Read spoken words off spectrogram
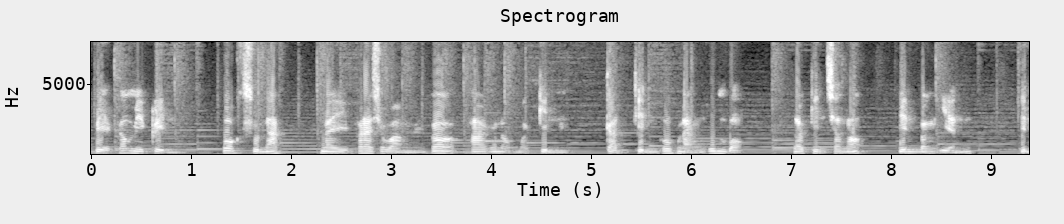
เปียกก็มีกลิ่น พวกสุนัขในพระราชวังเนี่ยก็พากันออกมากิน กัดกินพวกหนังหุ้มเบาะแล้วกินชนะกินบางเหียนกิน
